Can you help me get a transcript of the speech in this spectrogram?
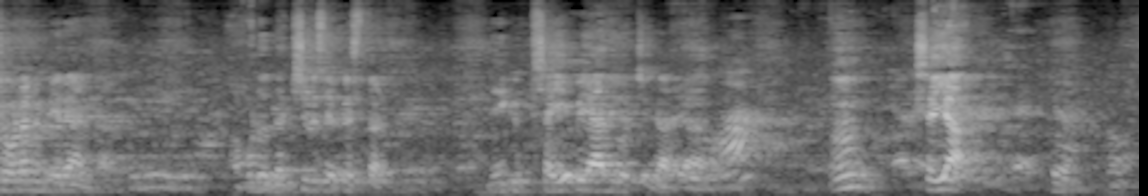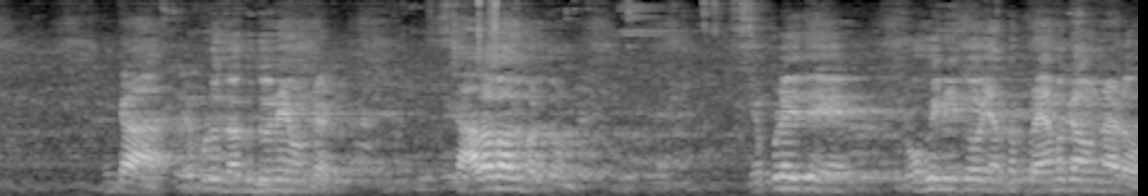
చూడండి మీరే అంటారు అప్పుడు దక్షుడు చెప్పిస్తాడు నీకు క్షయ వ్యాధి వచ్చి కాక ఉం? క్షయ. ఇంకా ఎప్పుడు దగ్గుతూనే ఉంటాడు. చాలా బాధపడుతూ ఉంటాడు. ఎప్పుడైతే రోహిణితో ఎంత ప్రేమగా ఉన్నాడో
